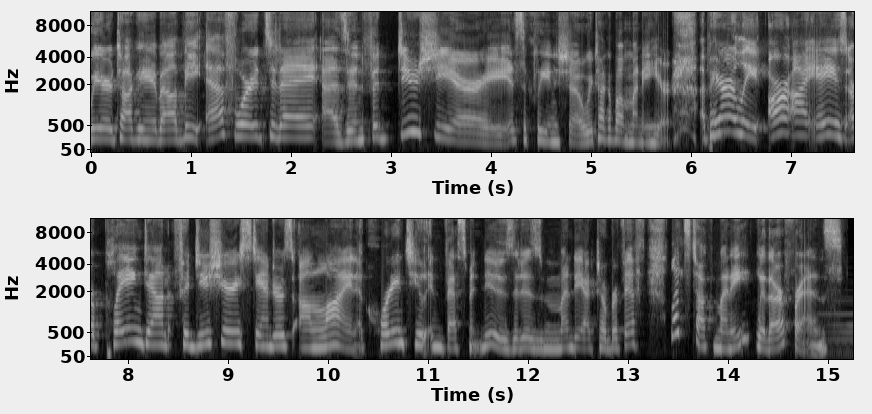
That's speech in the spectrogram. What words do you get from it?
We are talking about the F word today, as in fiduciary. It's a clean show. We talk about money here. Apparently, RIAs are playing down fiduciary standards online, according to Investment News. It is Monday, October 5th. Let's talk money with our friends.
